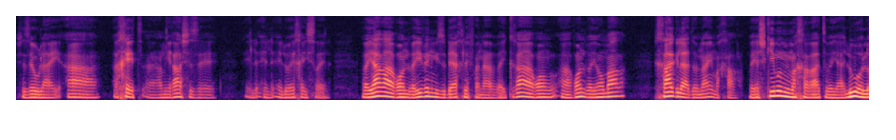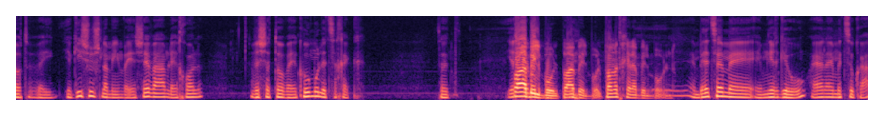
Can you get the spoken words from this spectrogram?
שזה אולי החטא, האמירה שזה אל, אל, אלוהיך ישראל. וירא אהרון ויבן מזבח לפניו, ויקרא אהרון, אהרון ויאמר חג לאדוני מחר. וישכימו ממחרת ויעלו עולות ויגישו שלמים וישב העם לאכול ושתו ויקומו לצחק. זאת אומרת, פה הבלבול, פה הבלבול, פה מתחיל הבלבול. הם בעצם, אה, הם נרגעו, היה להם מצוקה,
